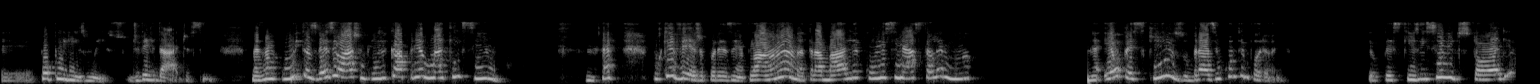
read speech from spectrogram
é, populismo isso, de verdade, assim. Mas não, muitas vezes eu acho, inclusive, que eu aprendo mais que ensino. Porque, veja, por exemplo, a Ana trabalha como cineasta alemã. Né? Eu pesquiso Brasil contemporâneo. Eu pesquiso ensino de história,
